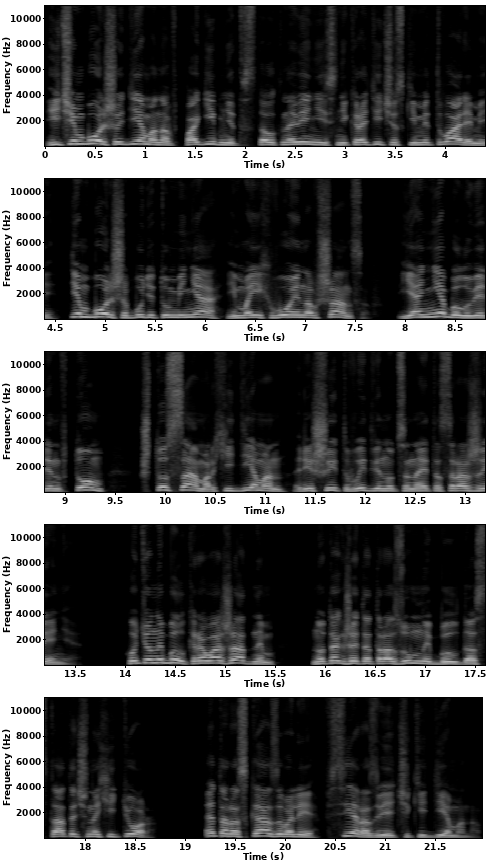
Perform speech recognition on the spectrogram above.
И чем больше демонов погибнет в столкновении с некротическими тварями, тем больше будет у меня и моих воинов шансов. Я не был уверен в том, что сам архидемон решит выдвинуться на это сражение. Хоть он и был кровожадным, но также этот разумный был достаточно хитер. Это рассказывали все разведчики демонов.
